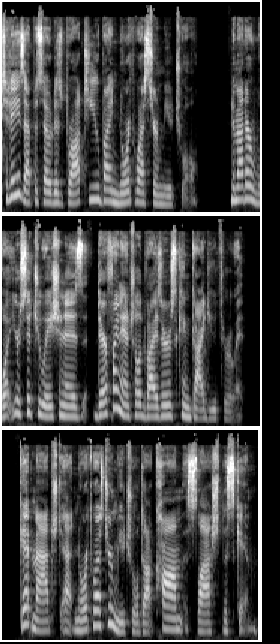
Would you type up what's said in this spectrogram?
Today's episode is brought to you by Northwestern Mutual. No matter what your situation is, their financial advisors can guide you through it. Get matched at northwesternmutual.com slash the skimm.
